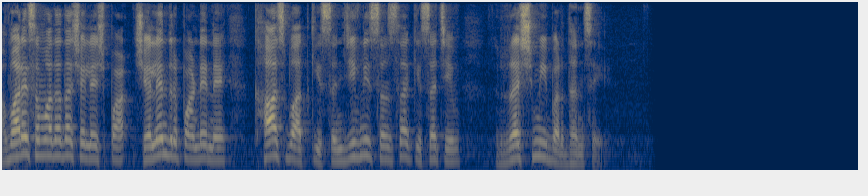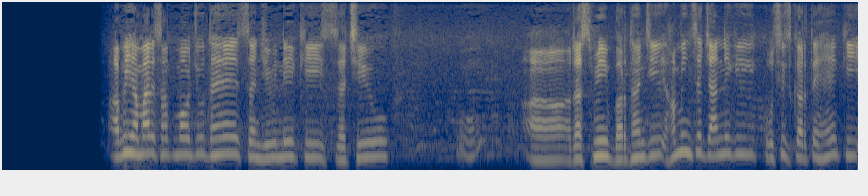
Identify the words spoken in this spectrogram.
हमारे संवाददाता शैलेश शैलेंद्र पांडे ने खास बात की। संजीवनी संस्था की सचिव रश्मि वर्धन से। अभी हमारे साथ मौजूद हैं संजीवनी की सचिव रश्मि वर्धन जी। हम इनसे जानने की कोशिश करते हैं कि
